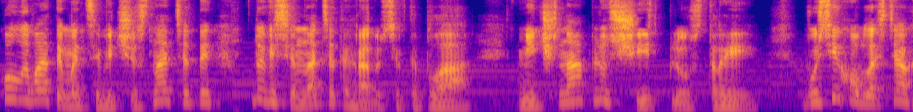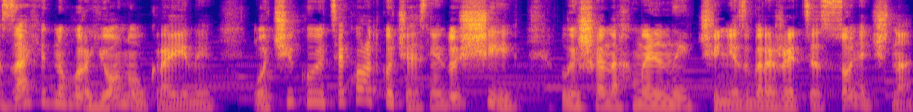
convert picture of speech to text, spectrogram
коливатиметься від 16 до 18 градусів тепла, нічна плюс 6 плюс 3. В усіх областях західного регіону України очікуються короткочасні дощі. Лише на Хмельниччині збережеться сонячна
